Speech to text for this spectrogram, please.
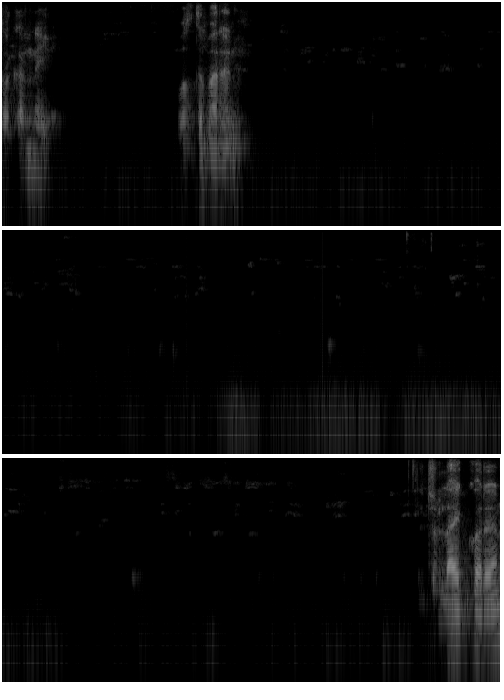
দরকার নেই। বলতে পারেন? একটু লাইক করেন।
